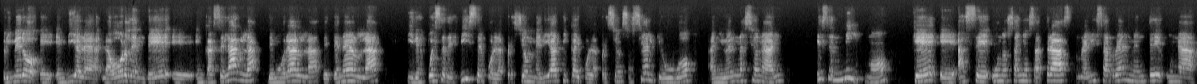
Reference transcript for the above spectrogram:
primero envía la, la orden de encarcelarla, demorarla, detenerla, y después se desdice por la presión mediática y por la presión social que hubo a nivel nacional, es el mismo que eh, hace unos años atrás realiza realmente una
